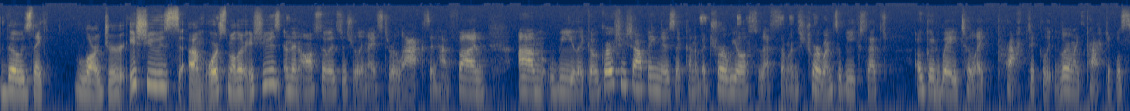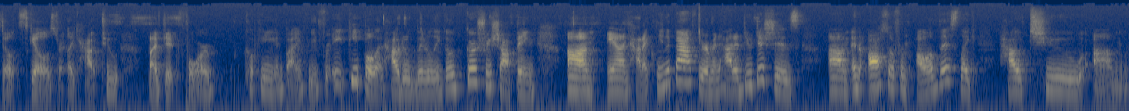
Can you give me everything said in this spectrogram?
those like larger issues um, or smaller issues. And then also it's just really nice to relax and have fun. Um, we like go grocery shopping. There's a kind of a chore wheel, so that's someone's chore once a week. So that's a good way to like practically learn like practical still skills, right? Like how to budget for cooking and buying food for eight people, and how to literally go grocery shopping, um, and how to clean a bathroom, and how to do dishes, um, and also from all of this, like how to um,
